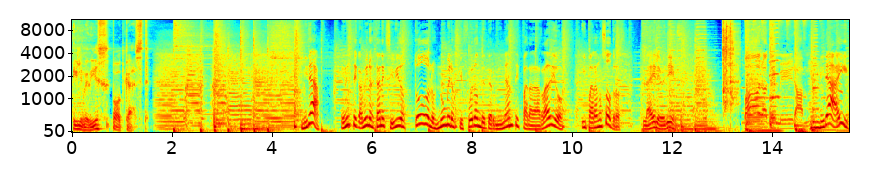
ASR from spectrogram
LB10 Podcast. Mirá, en este camino están exhibidos todos los números que fueron determinantes para la radio y para nosotros, la LB10. Mirá ahí,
